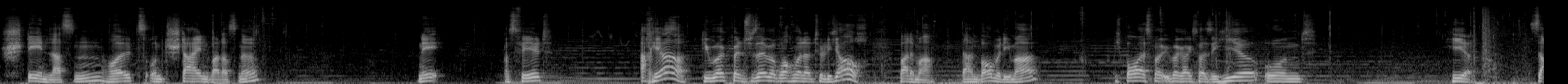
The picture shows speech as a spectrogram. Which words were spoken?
stehen lassen. Holz und Stein war das, ne? Nee. Was fehlt? Ach ja, die Workbench selber brauchen wir natürlich auch. Warte mal, dann bauen wir die mal. Ich baue erstmal übergangsweise hier und hier. So.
